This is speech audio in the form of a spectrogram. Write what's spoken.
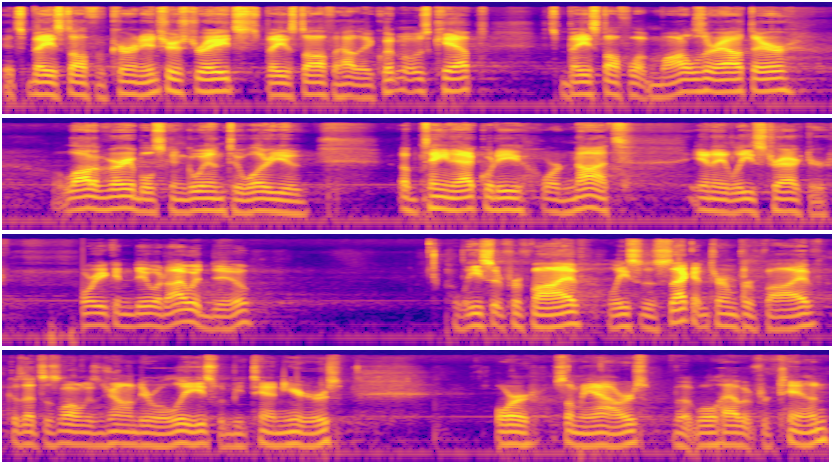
It's based off of current interest rates. It's based off of how the equipment was kept. It's based off what models are out there. A lot of variables can go into whether you obtain equity or not in a lease tractor. Or you can do what I would do lease it for five, lease it a second term for five, because that's as long as John Deere will lease, would be 10 years or so many hours, but we'll have it for 10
